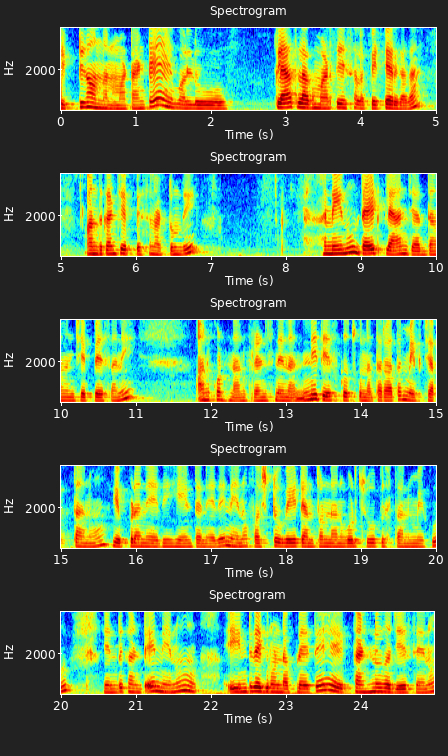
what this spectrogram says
గట్టిగా ఉందన్నమాట. అంటే వాళ్ళు క్లాత్ లాగా మడతేసి అలా పెట్టారు కదా అందుకని చెప్పేసి నట్టుంది నేను డైట్ ప్లాన్ చేద్దామని చెప్పేసి అని అనుకుంటున్నాను ఫ్రెండ్స్. నేను అన్నీ తీసుకొచ్చుకున్న తర్వాత మీకు చెప్తాను ఎప్పుడనేది ఏంటనేది. నేను ఫస్ట్ వెయిట్ ఎంత ఉన్నాను కూడా చూపిస్తాను మీకు. ఎందుకంటే నేను ఇంటి దగ్గర ఉన్నప్పుడైతే కంటిన్యూగా చేశాను.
